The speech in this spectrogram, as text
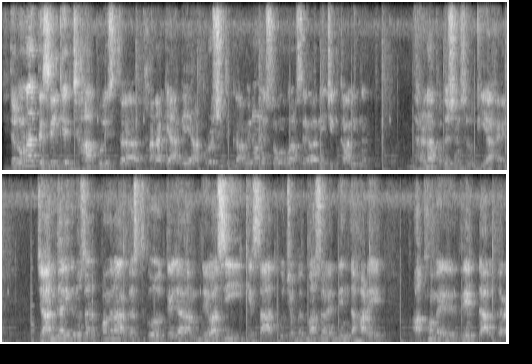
जितलोना तहसील के झा पुलिस थाना के आगे आक्रोशित ग्रामीणों ने सोमवार से अनिश्चितकालीन धरना प्रदर्शन शुरू किया है। जानकारी के अनुसार 15 अगस्त को तेजाराम देवासी के साथ कुछ बदमाशों ने दिन दहाड़े आँखों में रेत डालकर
